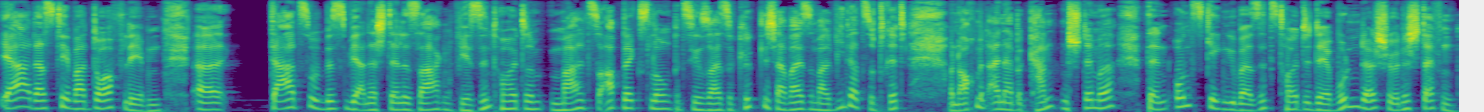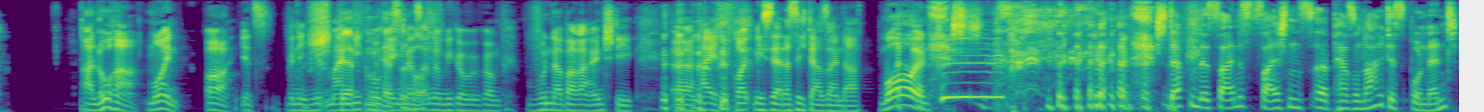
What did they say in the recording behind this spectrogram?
Ja, das Thema Dorfleben. Äh, dazu müssen wir an der Stelle sagen, wir sind heute mal zur Abwechslung beziehungsweise glücklicherweise mal wieder zu dritt und auch mit einer bekannten Stimme, denn uns gegenüber sitzt heute der wunderschöne Steffen. Aloha, moin. Oh, jetzt bin ich mit meinem Mikro gegen Hesselhoff. das andere Mikro gekommen. Wunderbarer Einstieg. Äh, hi, freut mich sehr, dass ich da sein darf. Moin! Steffen ist seines Zeichens äh, Personaldisponent,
